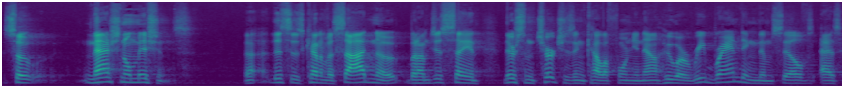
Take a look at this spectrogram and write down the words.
so national missions. Uh, this is kind of a side note, but I'm just saying there's some churches in California now who are rebranding themselves as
